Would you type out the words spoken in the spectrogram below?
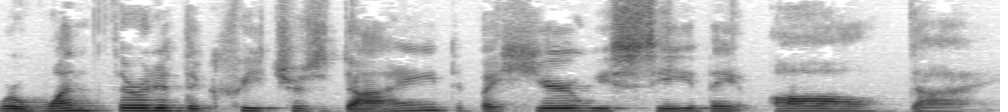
where one third of the creatures died, but here we see they all die.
